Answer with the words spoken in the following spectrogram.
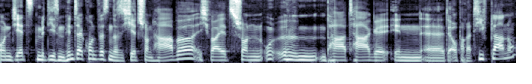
Und jetzt mit diesem Hintergrundwissen, das ich jetzt schon habe, ich war jetzt schon äh, ein paar Tage in äh, der Operativplanung.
